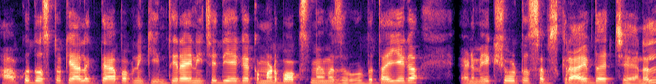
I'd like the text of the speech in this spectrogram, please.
आपको दोस्तों क्या लगता है? आप अपनी कीमती राय नीचे दिएगा कमेंट बॉक्स में हमें ज़रूर बताइएगा। And make sure to subscribe the channel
